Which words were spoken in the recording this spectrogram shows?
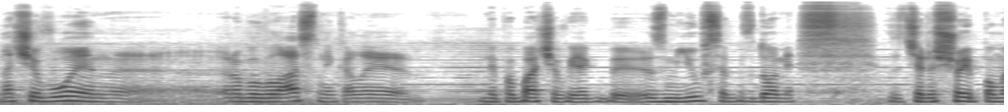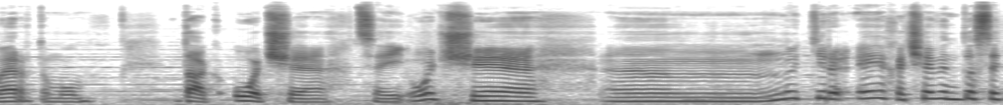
наче воїн, е, робовласник, але не побачив якби змію в себе в домі, через що й помер. Тому так, отче, цей отче. Ем, ну, тір Е, хоча він досить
